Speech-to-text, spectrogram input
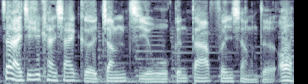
再来继续看下一个章节，我跟大家分享的哦。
